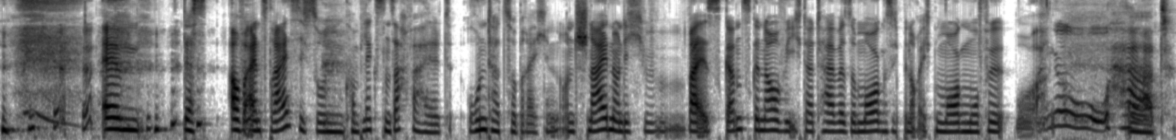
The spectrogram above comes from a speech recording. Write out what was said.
ähm, das auf 1,30 so einen komplexen Sachverhalt runterzubrechen und schneiden. Und ich weiß ganz genau, wie ich da teilweise morgens, ich bin auch echt ein Morgenmuffel, boah, oh, hart.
